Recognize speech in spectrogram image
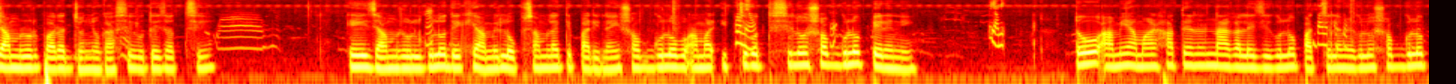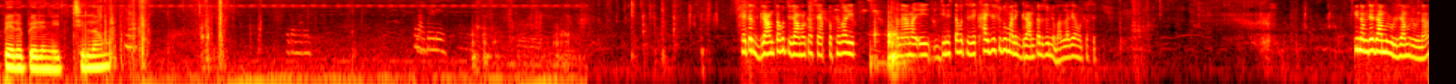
জামরুল পাড়ার জন্য গাছে উঠে যাচ্ছি। এই জামরুলগুলো দেখে আমি লোভ সামলাইতে পারি নাই। সবগুলো আমার ইচ্ছে করতেছিল সবগুলো পেরে নিই। তো আমি আমার হাতের নাগালে যেগুলো পাচ্ছিলাম, এগুলো সবগুলো পেরে পেরে নিচ্ছিলাম এটা গ্রামটা হচ্ছে আমার কাছে একটা ফেভারিট মানে আমার এই জিনিসটা হচ্ছে যে খাই শুধু মানে গ্রামটার জন্য ভালো লাগে আমার কাছে কি নাম যে জামরুল জামরুল না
